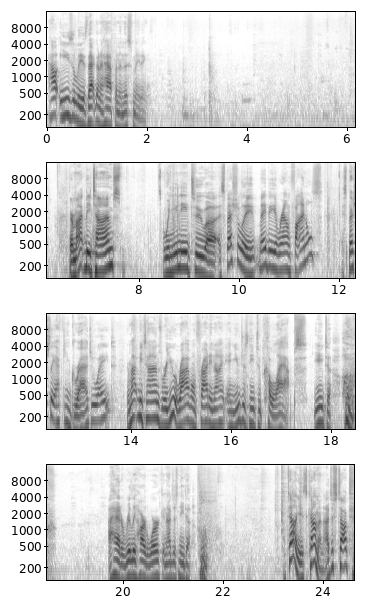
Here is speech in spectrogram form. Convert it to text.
How easily is that going to happen in this meeting? There might be times when you need to, uh, especially maybe around finals, especially after you graduate, there might be times where you arrive on Friday night and you just need to collapse. You need to, whew. I had a really hard work and I just need to, whew. I'm telling you, it's coming. I just talked.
